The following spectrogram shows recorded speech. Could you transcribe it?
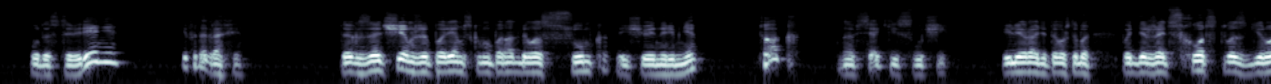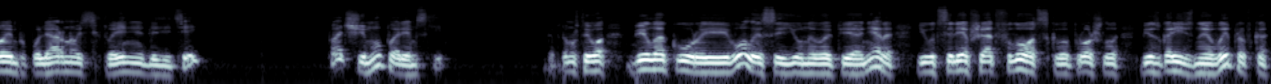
— удостоверение и фотография. Так зачем же Паремскому понадобилась сумка, еще и на ремне? Так, на всякий случай. Или ради того, чтобы поддержать сходство с героем популярного стихотворения для детей? Почему Паремский? Да потому что его белокурые волосы юного пионера и уцелевшая от флотского прошлого безукоризненная выправка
